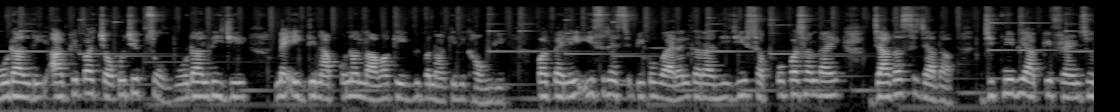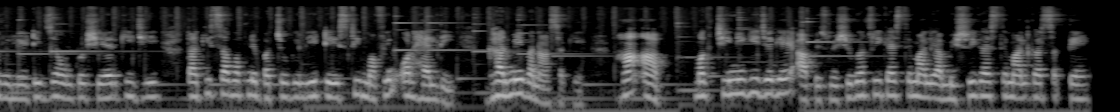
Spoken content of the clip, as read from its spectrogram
वो डाल दी। आपके पास चोको चिप्स हो, वो डाल दीजिए। मैं एक दिन आपको ना लावा केक भी बना के दिखाऊँगी। पर पहले इस रेसिपी को वायरल करा दीजिए, सबको पसंद आए। ज़्यादा से ज़्यादा जितने भी आपके फ्रेंड्स और रिलेटिव्स हैं, उनको शेयर कीजिए, ताकि सब अपने बच्चों के लिए टेस्टी मफ़िन और हेल्दी घर में बना सकें। हाँ आप मग चीनी की जगह आप इसमें शुगर फ्री का इस्तेमाल या मिश्री का इस्तेमाल कर सकते हैं।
